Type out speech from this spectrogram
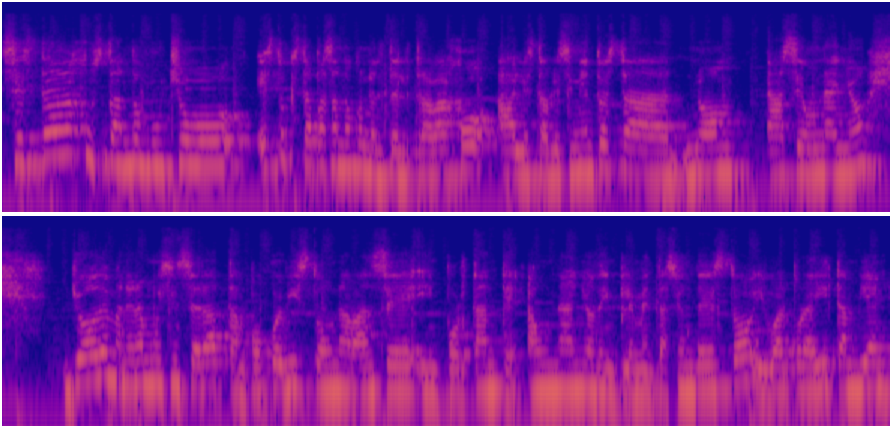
se está ajustando mucho esto que está pasando con el teletrabajo al establecimiento esta NOM hace un año. Yo de manera muy sincera tampoco he visto un avance importante a un año de implementación de esto. Igual por ahí también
